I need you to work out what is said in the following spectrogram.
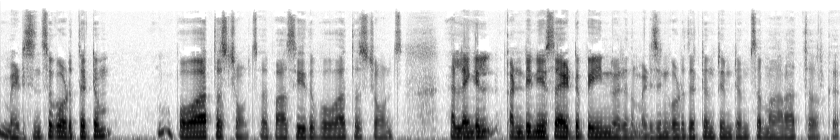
മെഡിസിൻസ് കൊടുത്തിട്ടും പോകാത്ത സ്റ്റോൺസ് പാസ് ചെയ്ത് പോവാത്ത സ്റ്റോൺസ് അല്ലെങ്കിൽ കണ്ടിന്യൂസ് ആയിട്ട് പെയിൻ വരുന്നു മെഡിസിൻ കൊടുത്തിട്ടും സിംറ്റംസ് മാറാത്തവർക്ക്.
